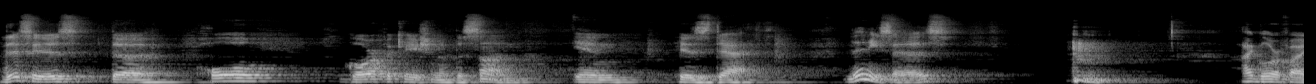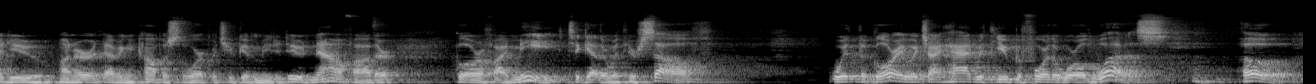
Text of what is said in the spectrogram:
This is the whole glorification of the Son in his death. Then he says, I glorified you on earth, having accomplished the work which you've given me to do. Now, Father, glorify me together with yourself with the glory which I had with you before the world was. Oh,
